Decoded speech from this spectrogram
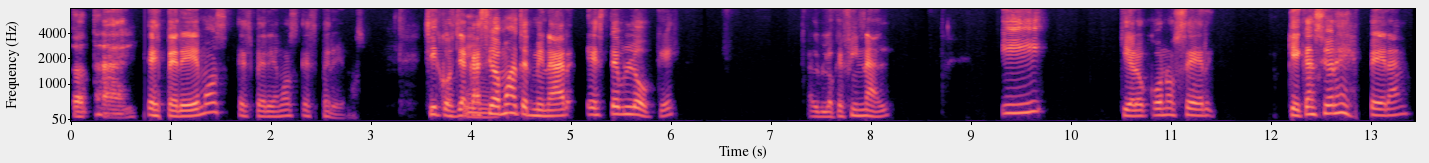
Total. Esperemos, esperemos, esperemos. Chicos, ya casi vamos a terminar este bloque, el bloque final, y quiero conocer qué canciones esperan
